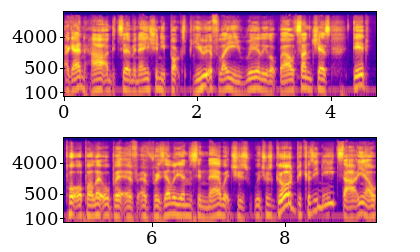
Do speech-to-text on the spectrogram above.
again heart and determination. He boxed beautifully. He really looked well. Sanchez did put up a little bit of, of resilience in there, which is which was good because he needs that. You know,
